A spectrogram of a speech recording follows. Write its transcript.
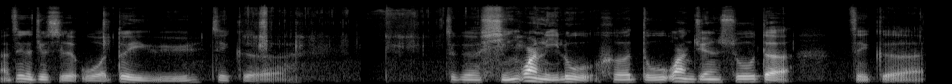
啊。这个就是我对于这个这个行万里路和读万卷书的这个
